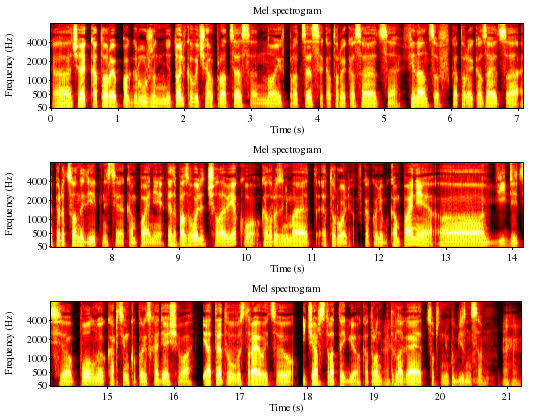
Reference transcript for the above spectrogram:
Э, человек, который погружен не только в HR-процессы, но и в процессы, которые касаются финансов, которые касаются операционной деятельности компании, компании. Это позволит человеку, который занимает эту роль в какой-либо компании, а, видеть э, полную картинку происходящего и от этого выстраивать свою HR-стратегию, которую он uh-huh. предлагает собственнику бизнеса. Uh-huh.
